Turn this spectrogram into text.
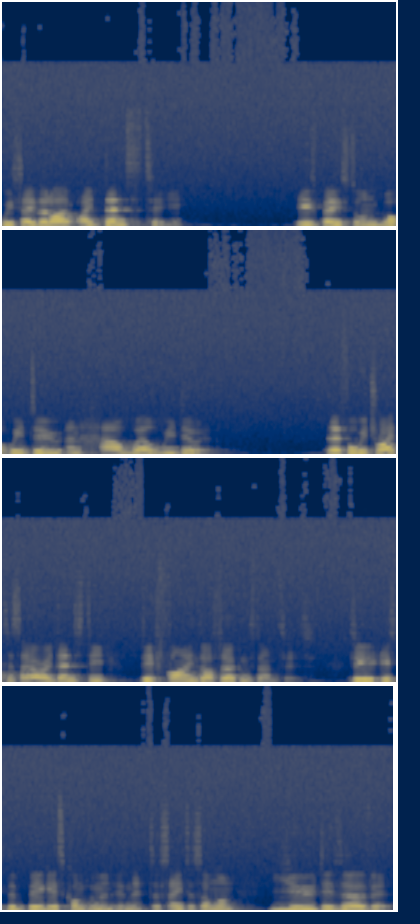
we say that our identity is based on what we do and how well we do it. Therefore, we try to say our identity defines our circumstances. See, it's the biggest compliment, isn't it, to say to someone, you deserve it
